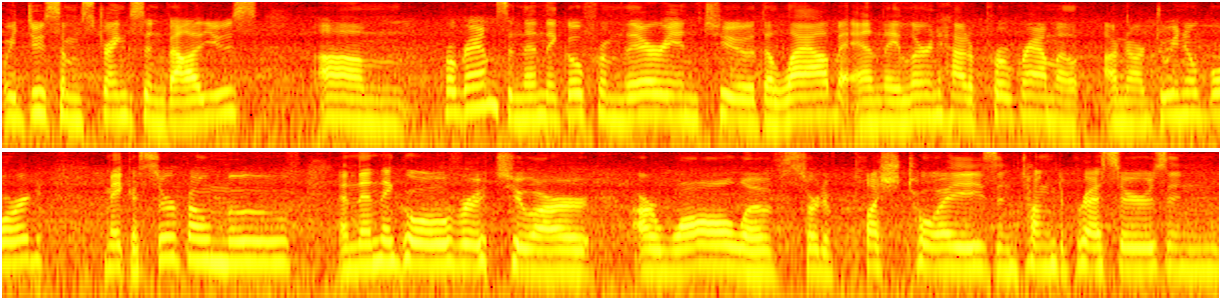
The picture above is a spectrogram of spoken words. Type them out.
We do some strengths and values um, programs, and then they go from there into the lab and they learn how to program a, an Arduino board, make a servo move, and then they go over to our, our wall of sort of plush toys and tongue depressors and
